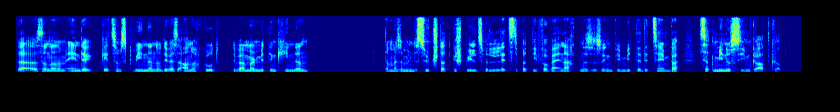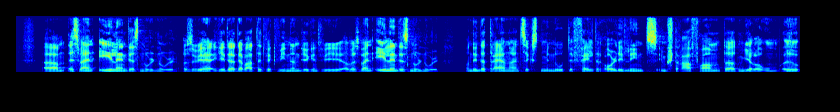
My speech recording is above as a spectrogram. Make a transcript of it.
äh, sondern am Ende geht es ums Gewinnen und ich weiß auch noch gut, ich war mal mit den Kindern, damals haben wir in der Südstadt gespielt, es war die letzte Partie vor Weihnachten, also so irgendwie Mitte Dezember, es hat minus sieben Grad gehabt. Ähm, es war ein elendes 0-0. Also wir, jeder, der wartet, wir gewinnen irgendwie, aber es war ein elendes 0-0. Und in der 93. Minute fällt Rolli Linz im Strafraum der Admira um. Also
